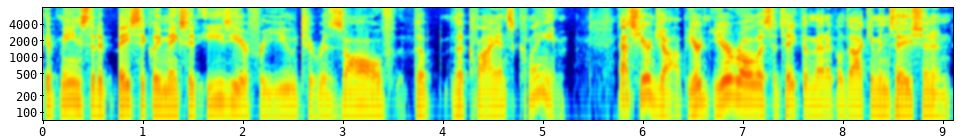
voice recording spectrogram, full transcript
it means that it basically makes it easier for you to resolve the, the client's claim. That's your job. Your your role is to take the medical documentation and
